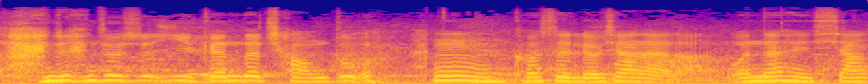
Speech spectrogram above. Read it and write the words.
反正就是一根的长度。嗯，口水流下来了，闻得很香。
